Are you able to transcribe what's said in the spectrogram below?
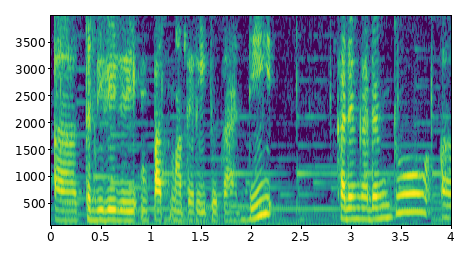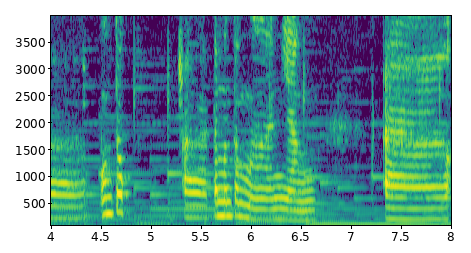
uh, terdiri dari empat materi itu tadi, kadang-kadang tuh uh, untuk uh, teman-teman yang uh,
